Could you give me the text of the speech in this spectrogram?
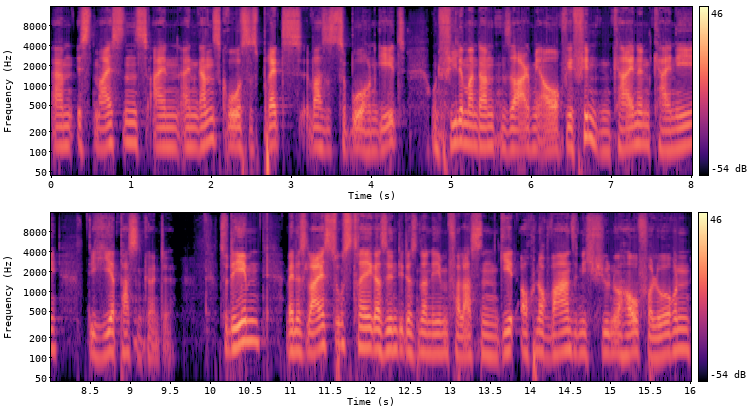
ähm, ist meistens ein, ein ganz großes Brett, was es zu bohren geht. Und viele Mandanten sagen mir auch, wir finden keinen, keine, die hier passen könnte. Zudem, wenn es Leistungsträger sind, die das Unternehmen verlassen, geht auch noch wahnsinnig viel Know-how verloren.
